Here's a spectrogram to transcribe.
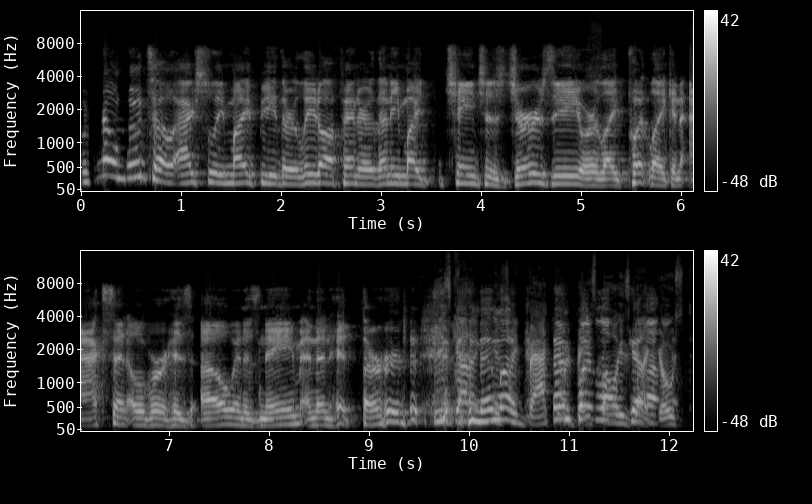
Realmuto actually might be their leadoff hitter. Then he might change his jersey or like put like an accent over his O in his name and then hit third. He's got a And it's like, then backyard baseball. like, he's got uh, a ghost.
